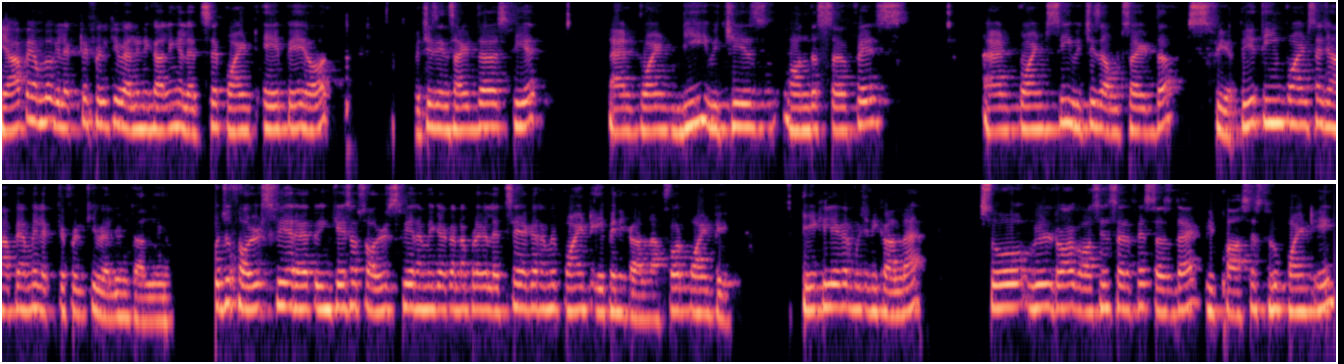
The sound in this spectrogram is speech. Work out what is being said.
यहाँ पे हम लोग इलेक्ट्रिक फ़ील्ड की वैल्यू निकालेंगे लेट्स से पॉइंट ए पे और which is inside the sphere and point B which is on the surface and point C which is outside the sphere. तो ये तीन पॉइंट्स हैं जहाँ पे हमें इलेक्ट्रिक फ़ील्ड की वैल्यू निकालनी है। तो जो सॉलिड स्फीयर है तो in case of solid sphere हमें क्या करना पड़ेगा? लेट्स से अगर हमें पॉइंट ए पे निकालना फॉर पॉइंट ए ए के लिए अगर मुझे निकालना है so will draw Gaussian surface such that it passes through point A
